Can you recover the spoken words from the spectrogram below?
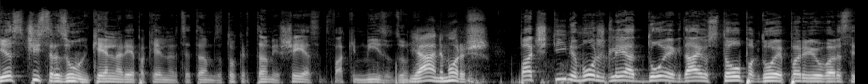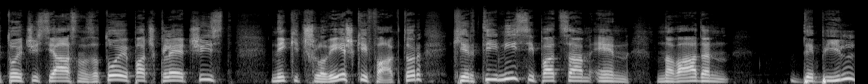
jaz čist razumem, kelner je pa kelnerce tam, zato ker tam je 60 fucking miz. Ja, ne moreš pač ti ne moreš gledati, kdo je kdaj vstopil, pa kdo je prvi v vrsti. To je čist jasno. Zato je pač klej čist neki človeški faktor, kjer ti nisi pač sam en navaden debil,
